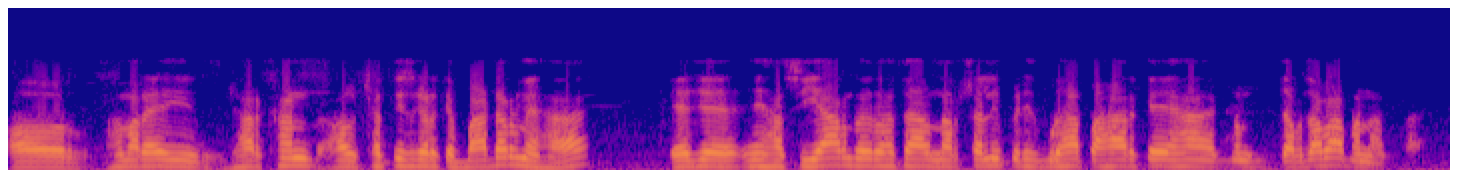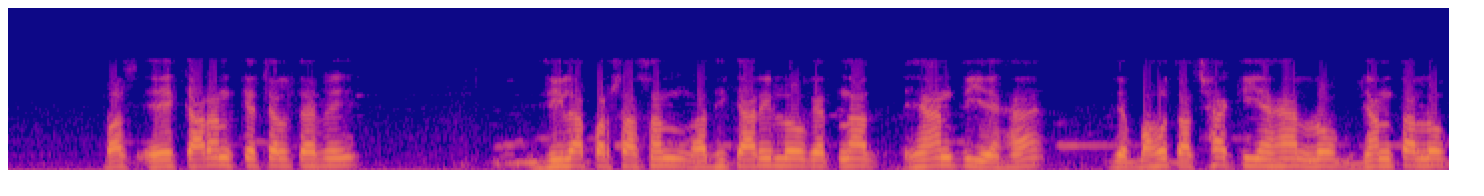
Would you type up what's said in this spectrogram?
और हमारे झारखंड और छत्तीसगढ़ के बॉर्डर में है ये जो यहाँ सियार में रहता है नर्सली पीड़ित बूढ़ा पहाड़ के यहाँ एकदम दबदबा बना था। बस एक कारण के चलते भी जिला प्रशासन अधिकारी लोग इतना ध्यान दिए हैं जो बहुत अच्छा किए हैं। लोग, जनता लोग,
